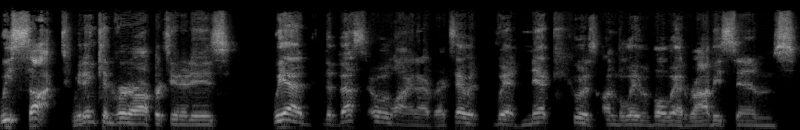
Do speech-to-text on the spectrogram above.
we sucked. We didn't convert our opportunities. We had the best O line ever. We had, we had Nick, who was unbelievable. We had Robbie Sims.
